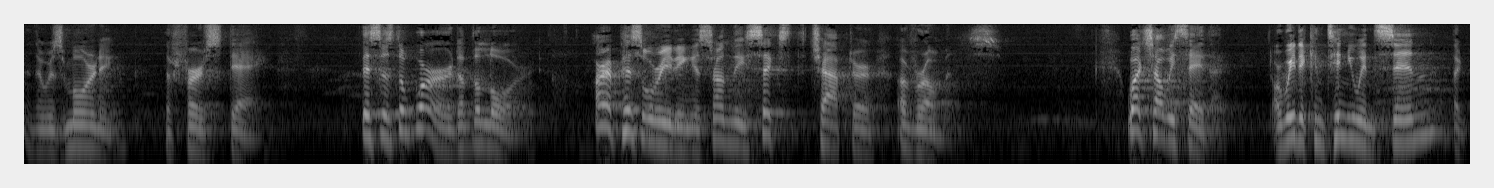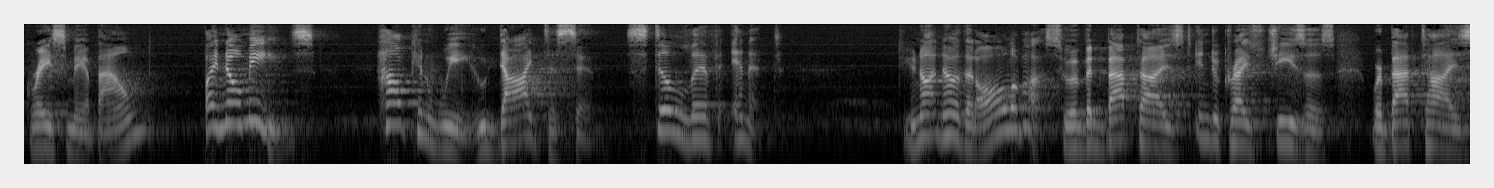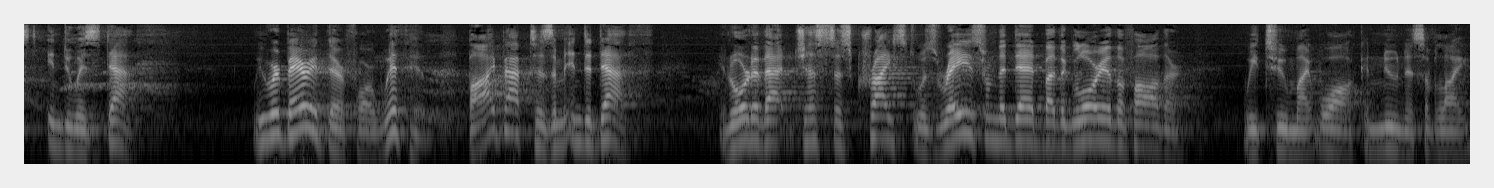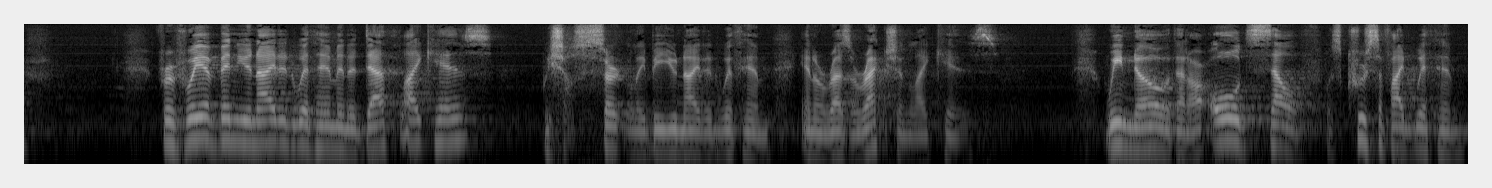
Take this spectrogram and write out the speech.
and there was morning the first day. This is the word of the Lord. Our epistle reading is from the sixth chapter of Romans. What shall we say then? Are we to continue in sin that grace may abound? By no means. How can we who died to sin still live in it? Do you not know that all of us who have been baptized into Christ Jesus were baptized into his death. We were buried, therefore, with him by baptism into death, in order that just as Christ was raised from the dead by the glory of the Father, we too might walk in newness of life. For if we have been united with him in a death like his, we shall certainly be united with him in a resurrection like his we know that our old self was crucified with him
